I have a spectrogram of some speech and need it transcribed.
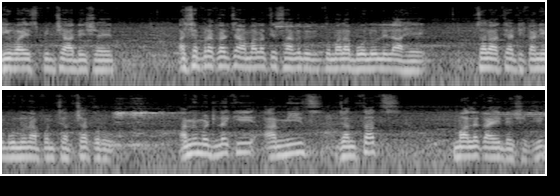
डी वाय एस पींचे आदेश आहेत अशा प्रकारचे आम्हाला ते सांगत होते तुम्हाला बोलवलेलं आहे. चला त्या ठिकाणी बोलून आपण चर्चा करू. आम्ही म्हटलं की आम्हीच जनताच मालक आहे देशाची.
